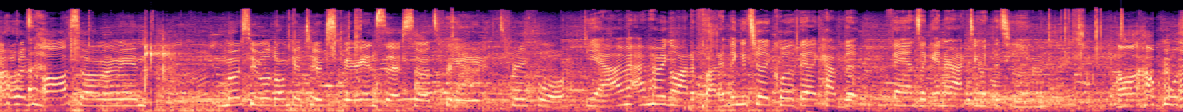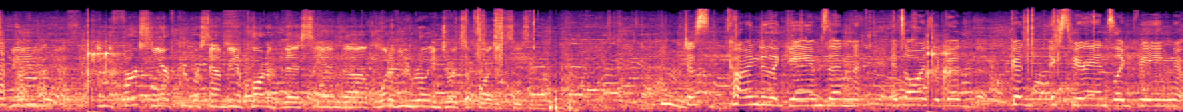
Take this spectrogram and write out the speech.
Oh, it's awesome. I mean, most people don't get to experience this, so it's pretty, it's pretty cool. Yeah, I'm, I'm having a lot of fun. I think it's really cool that they like have the fans like interacting with the team. Uh, how cool has it been in the first year of Cooperstown being a part of this, and uh, what have you really enjoyed so far this season? Just coming to the games, and it's always a good, good experience, like being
